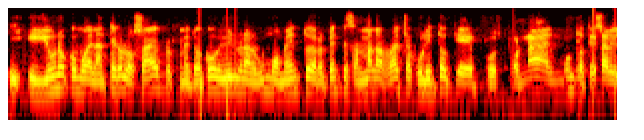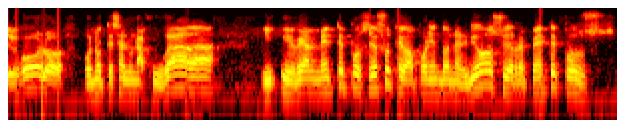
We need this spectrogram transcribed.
y, uno como delantero lo sabe porque me tocó vivirlo en algún momento, de repente esas malas rachas, Julito, que pues por nada el mundo te sale el gol o, no te sale una jugada y, realmente pues eso te va poniendo nervioso y de repente pues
